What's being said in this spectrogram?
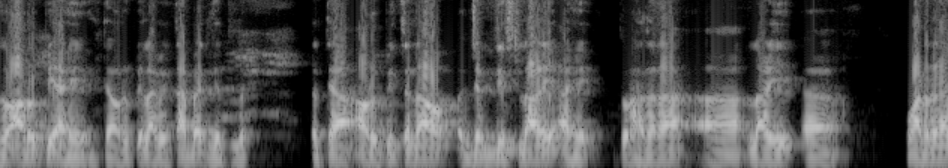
जो आरोपी आहे त्या आरोपीला आम्ही ताब्यात घेतलं. तर त्या आरोपीचं नाव जगदीश लाळे आहे. तो राहणारा लाळी अ, वाडरा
